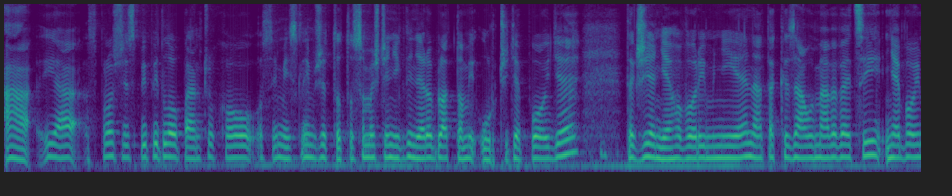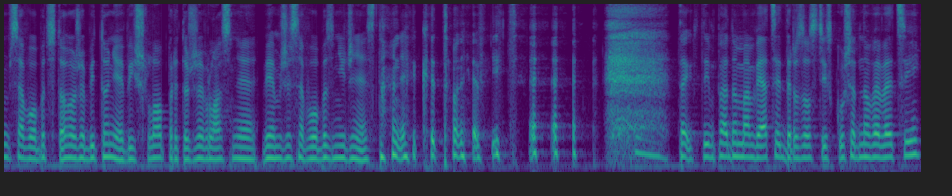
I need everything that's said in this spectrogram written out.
a ja spoločne s Pipidlou Pančuchou si myslím, že toto som ešte nikdy nerobila, to mi určite pôjde. Takže ja nehovorím nie na také zaujímavé veci. Nebojím sa vôbec toho, že by to nevyšlo, pretože vlastne viem, že sa vôbec nič nestane, keď to nevíte. tak tým pádom mám viacej drzosti skúšať nové veci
